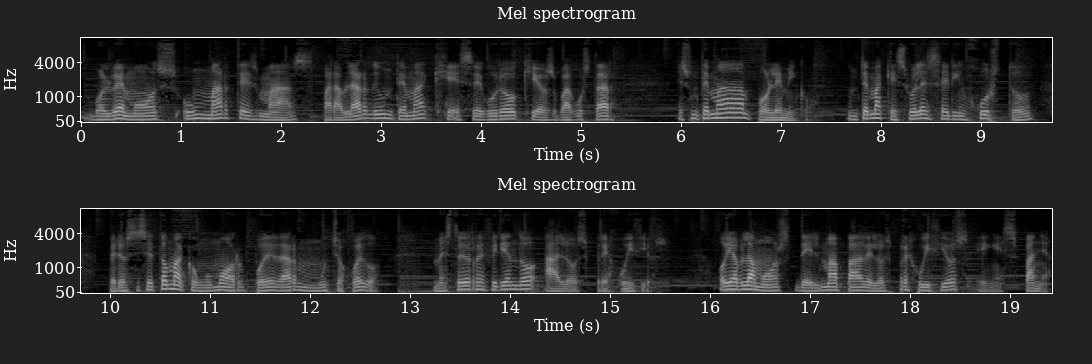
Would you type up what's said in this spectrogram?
Volvemos un martes más para hablar de un tema que seguro que os va a gustar. Es un tema polémico, un tema que suele ser injusto pero si se toma con humor puede dar mucho juego. Me estoy refiriendo a los prejuicios. Hoy hablamos del mapa de los prejuicios en España.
